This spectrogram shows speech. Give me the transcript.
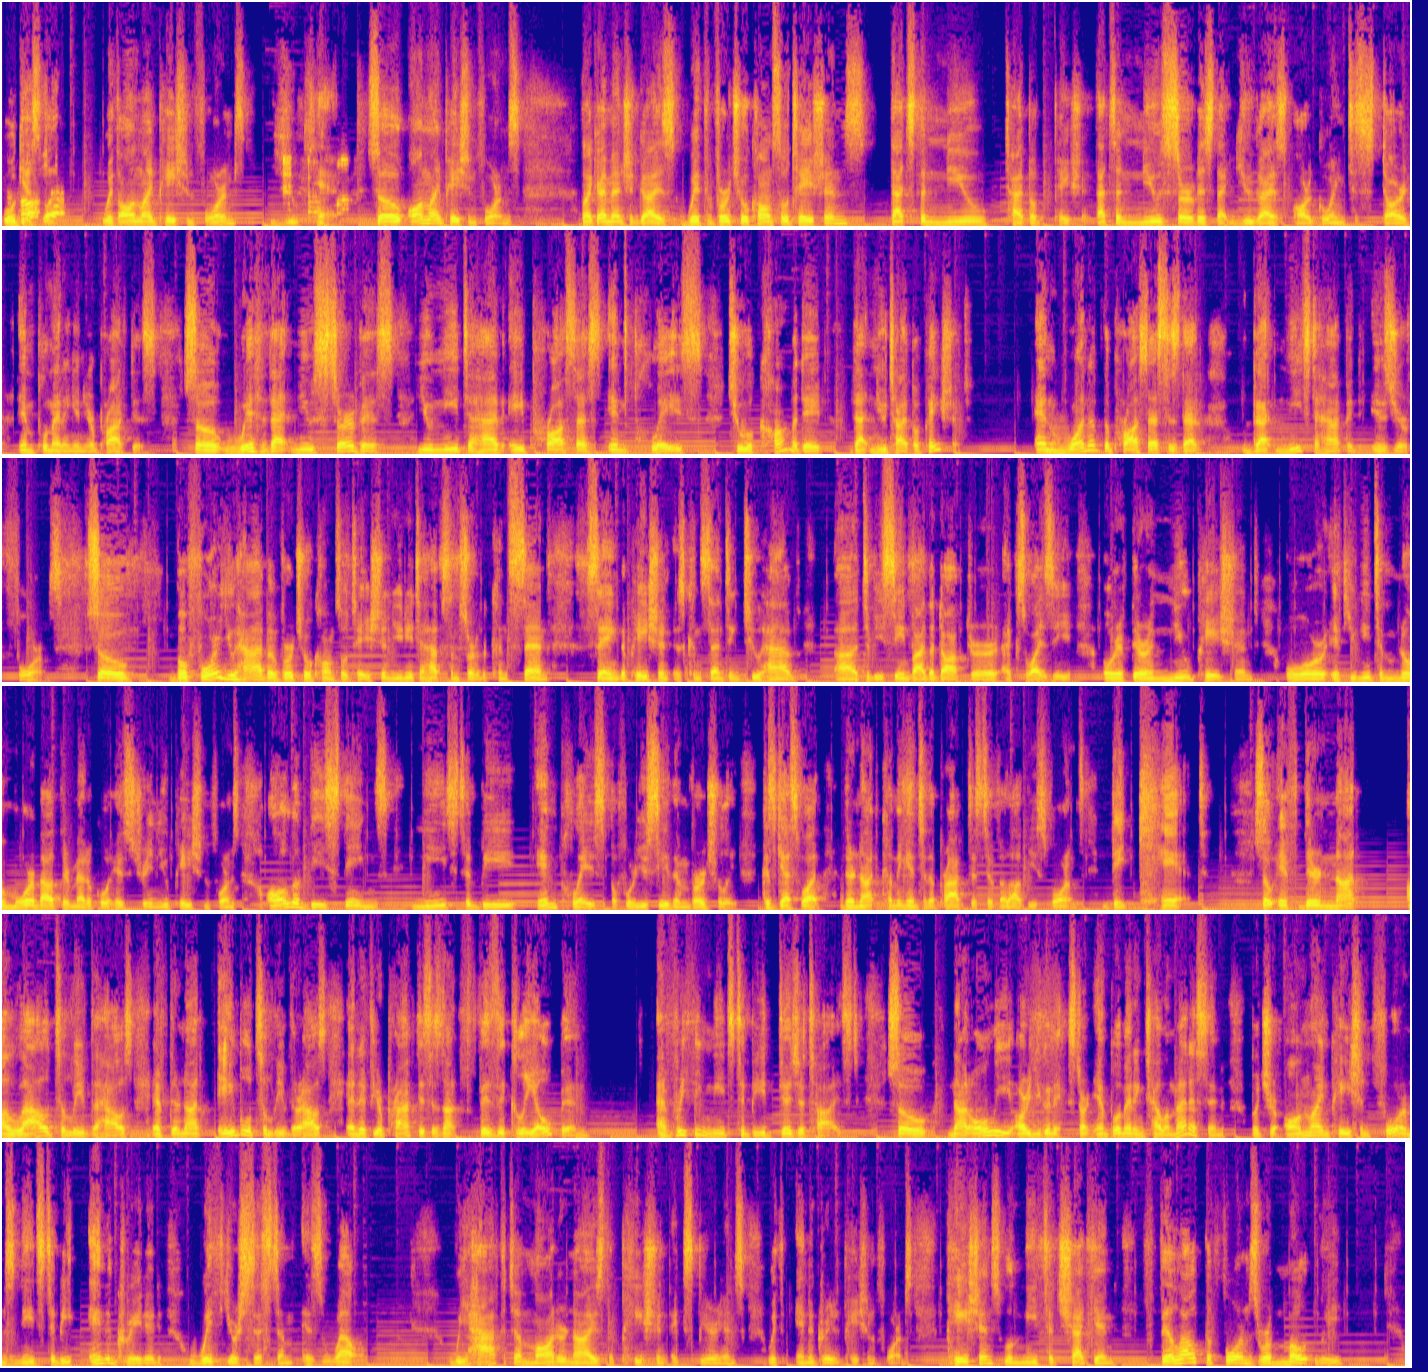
Well guess what? With online patient forms you can. So online patient forms like i mentioned guys with virtual consultations that's the new type of patient. That's a new service that you guys are going to start implementing in your practice. So, with that new service, you need to have a process in place to accommodate that new type of patient. And one of the processes that that needs to happen is your forms. So before you have a virtual consultation, you need to have some sort of a consent saying the patient is consenting to have uh, to be seen by the doctor xyz or if they're a new patient or if you need to know more about their medical history new patient forms all of these things needs to be in place before you see them virtually. Because guess what? They're not coming into the practice to fill out these forms. They can't. So if they're not allowed to leave the house, if they're not able to leave their house, and if your practice is not physically open, everything needs to be digitized. So not only are you going to start implementing telemedicine, but your online patient forms needs to be integrated with your system as well. We have to modernize the patient experience with integrated patient forms. Patients will need to check in, fill out the forms remotely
